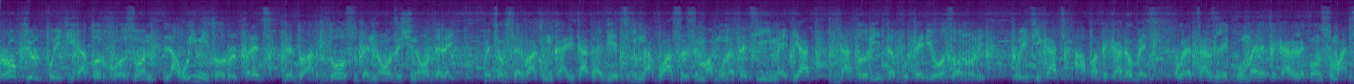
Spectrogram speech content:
propriul purificator cu ozon la uimitorul preț de doar 299 de lei. Veți observa cum calitatea vieții dumneavoastră se va îmbunătăți imediat datorită puterii ozonului. Purificați apa pe care o beți, curățați legumele pe care le consumați,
